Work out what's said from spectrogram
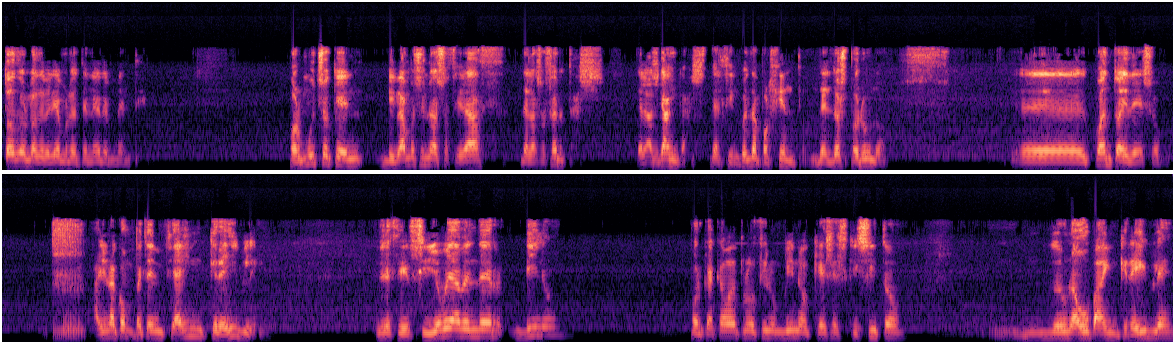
todos lo deberíamos de tener en mente. Por mucho que vivamos en una sociedad de las ofertas, de las gangas, del 50%, del 2 por 1 eh, ¿cuánto hay de eso? Hay una competencia increíble. Es decir, si yo voy a vender vino, porque acabo de producir un vino que es exquisito, de una uva increíble,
